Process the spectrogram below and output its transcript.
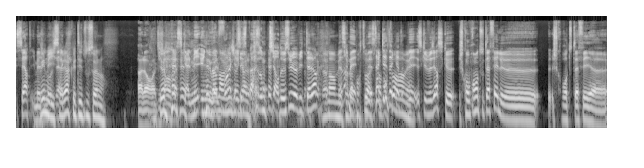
certes, oui imaginons. mais il s'avère que t'es tout seul. Alors, déjà, on va se calmer une nouvelle non, fois. Qu'est-ce qui se passe On me tire dessus depuis tout à l'heure. Non non mais Ah c'est pas pour toi. T'inquiète, t'inquiète. hein, mais- Mais ce que je veux dire, c'est que je comprends tout à fait le, je comprends tout à fait euh,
